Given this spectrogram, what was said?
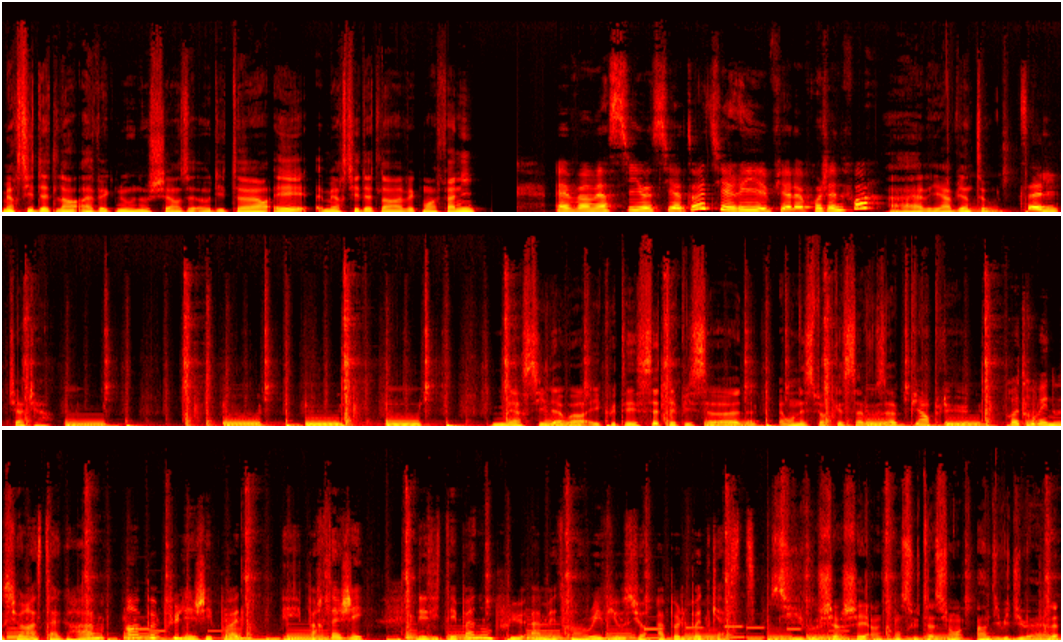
merci d'être là avec nous, nos chers auditeurs, et merci d'être là avec moi, Fanny. Eh ben, merci aussi à toi, Thierry, et puis à la prochaine fois. Allez, à bientôt. Salut. Ciao, ciao. Merci d'avoir écouté cet épisode. On espère que ça vous a bien plu. Retrouvez-nous sur Instagram, un peu plus léger pod, et partagez. N'hésitez pas non plus à mettre un review sur Apple Podcasts. Si vous cherchez une consultation individuelle,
